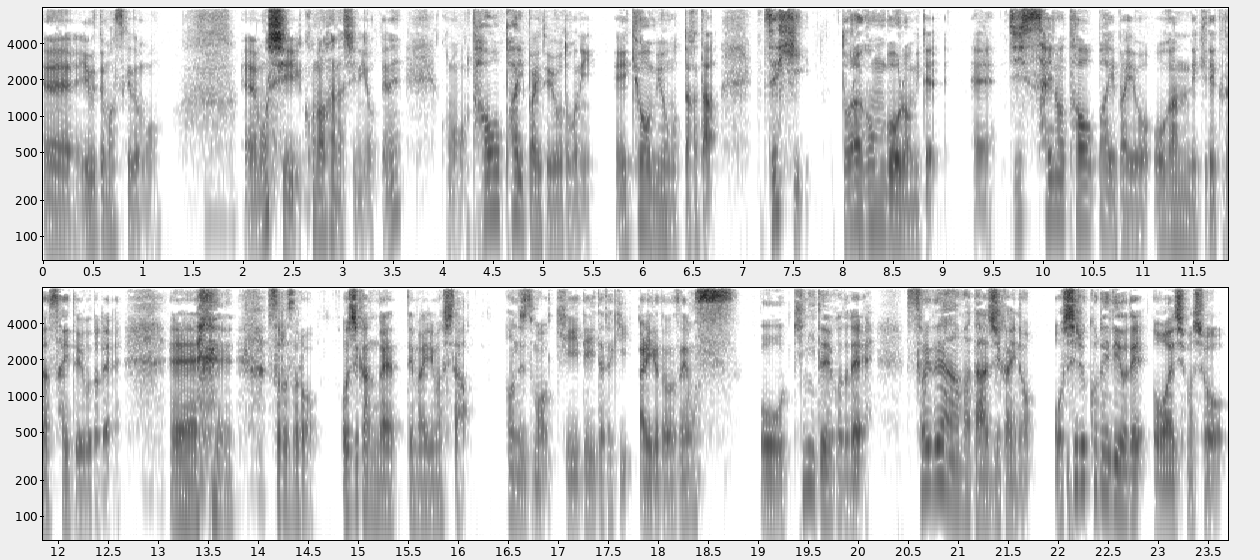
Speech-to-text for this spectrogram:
えー、言うてますけども。えー、もし、この話によってね、このタオパイパイという男に、えー、興味を持った方、ぜひ、ドラゴンボールを見て、えー、実際のタオパイパイを拝んできてくださいということで、えー、そろそろお時間がやってまいりました。本日も聴いていただきありがとうございます。おおきにということで、それではまた次回のおしるこレディオでお会いしましょ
